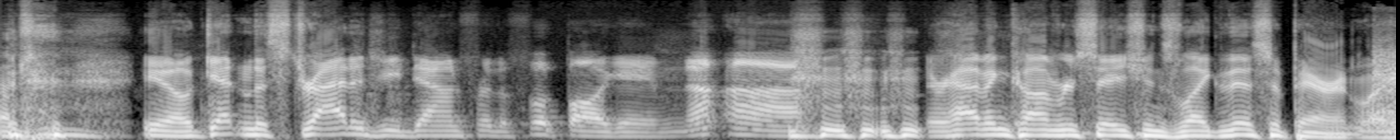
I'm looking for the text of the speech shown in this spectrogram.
you know, getting the strategy down for the football game. Nuh-uh. They're having conversations like this, apparently. I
